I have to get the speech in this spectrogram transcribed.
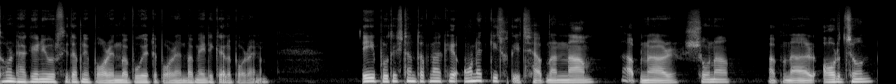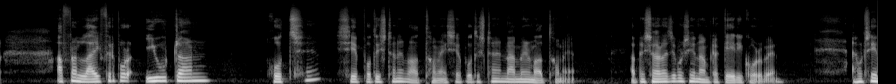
ধরুন ঢাকা ইউনিভার্সিটিতে আপনি পড়েন বা বুয়েটে পড়েন বা মেডিকেলে পড়েন, এই প্রতিষ্ঠানটা আপনাকে অনেক কিছু দিচ্ছে। আপনার নাম, আপনার সোনা, আপনার অর্জন, আপনার লাইফের পর ইউটার্ন হচ্ছে সে প্রতিষ্ঠানের মাধ্যমে সে প্রতিষ্ঠানের নামের মাধ্যমে। আপনি সারা জীবন সেই নামটা ক্যারি করবেন। এখন সেই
